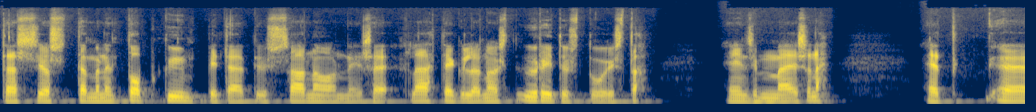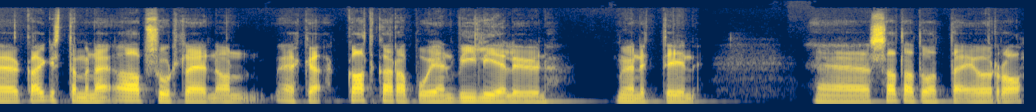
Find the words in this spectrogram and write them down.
tässä jos tämmöinen top 10 täytyy sanoa, niin se lähtee kyllä noista yritystuista ensimmäisenä. Et, kaikista tämmöinen absurdein on ehkä katkarapujen viljelyyn myönnettiin 100 000 euroa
